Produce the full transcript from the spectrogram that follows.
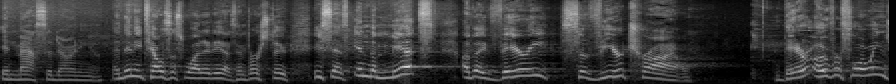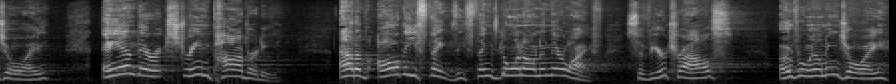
in Macedonia. And then he tells us what it is in verse 2. He says, In the midst of a very severe trial, their overflowing joy and their extreme poverty, out of all these things, these things going on in their life, severe trials, overwhelming joy,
